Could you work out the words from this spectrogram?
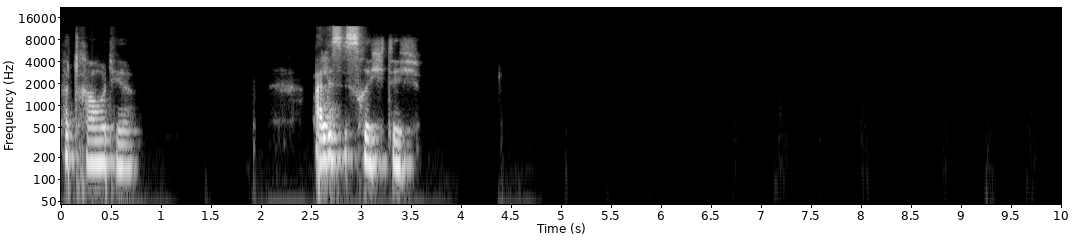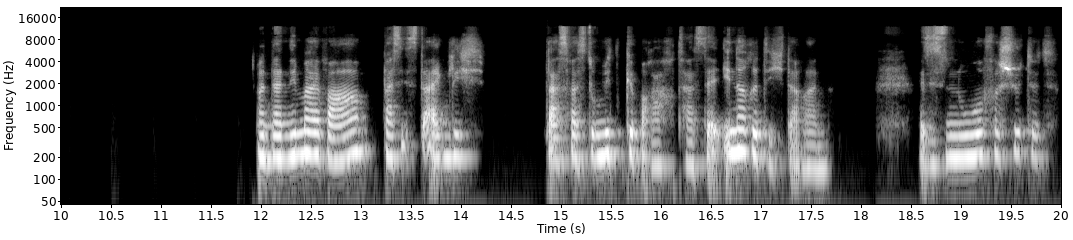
Vertrau dir. Alles ist richtig. Und dann nimm mal wahr, was ist eigentlich das, was du mitgebracht hast. Erinnere dich daran. Es ist nur verschüttet.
